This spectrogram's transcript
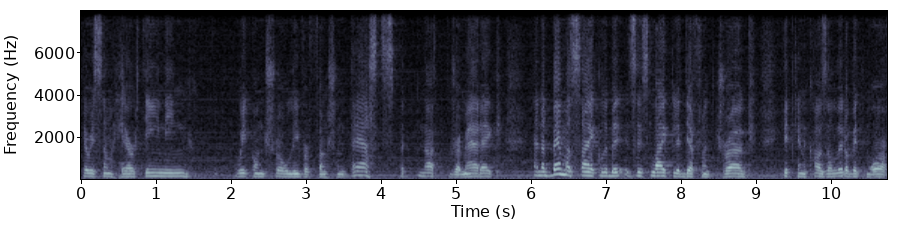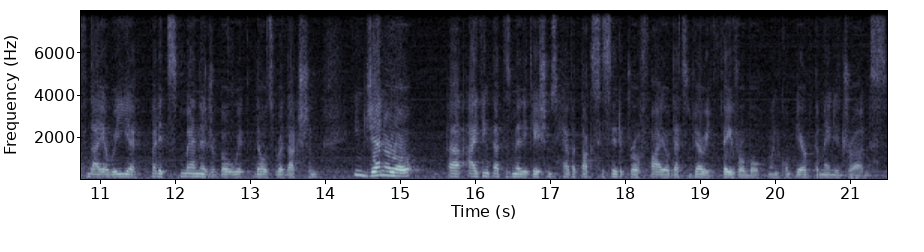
There is some hair thinning. We control liver function tests, but not dramatic. And abemaciclib is a slightly different drug. It can cause a little bit more of diarrhea, but it's manageable with dose reduction. In general, uh, I think that these medications have a toxicity profile that's very favorable when compared to many drugs.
